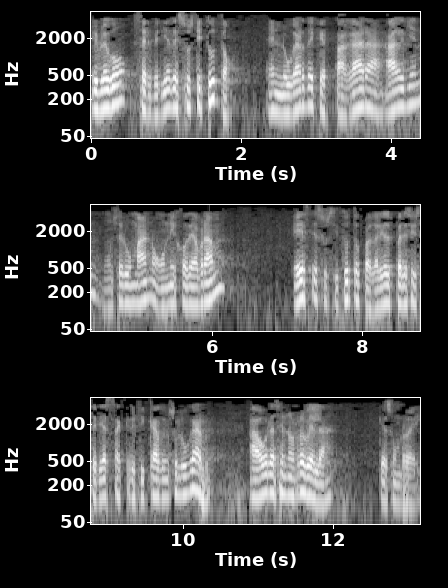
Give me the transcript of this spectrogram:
Y luego serviría de sustituto. En lugar de que pagara a alguien, un ser humano, un hijo de Abraham, este sustituto pagaría el precio y sería sacrificado en su lugar. Ahora se nos revela que es un rey.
